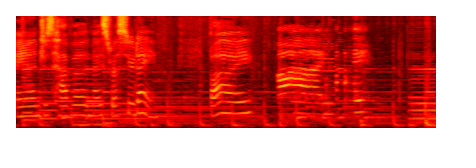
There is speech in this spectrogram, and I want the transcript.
And just have a nice rest of your day. Bye. Bye. Bye.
